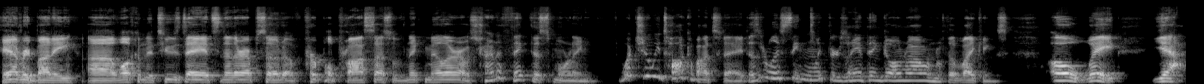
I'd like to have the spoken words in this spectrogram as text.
Hey, everybody. Uh, welcome to Tuesday. It's another episode of Purple Process with Nick Miller. I was trying to think this morning, what should we talk about today? It doesn't really seem like there's anything going on with the Vikings. Oh, wait. Yeah,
